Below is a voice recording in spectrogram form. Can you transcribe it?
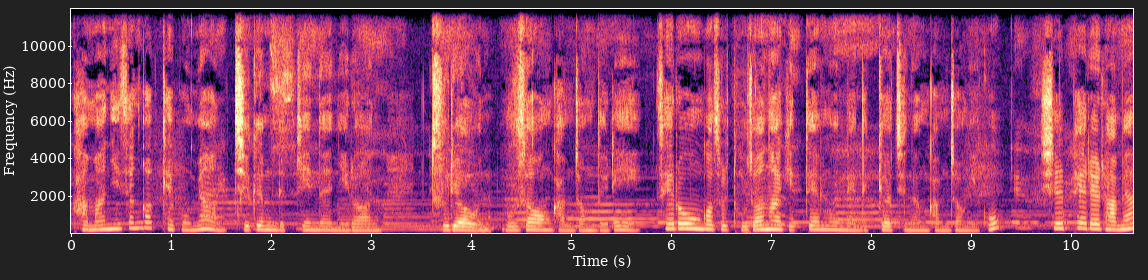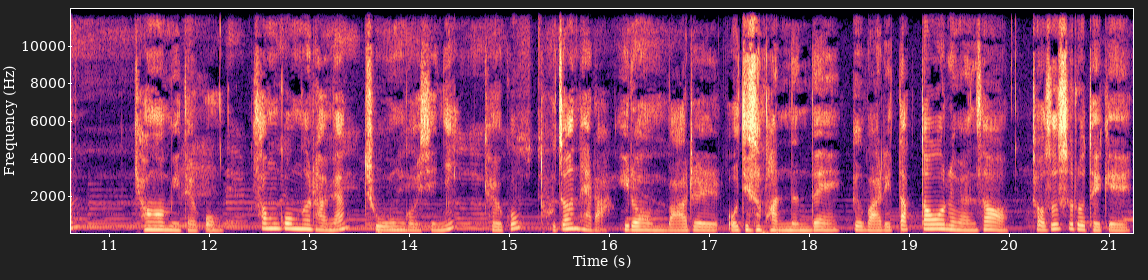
가만히 생각해보면 지금 느끼는 이런 두려운, 무서운 감정들이 새로운 것을 도전하기 때문에 느껴지는 감정이고, 실패를 하면 경험이 되고, 성공을 하면 좋은 것이니 결국 도전해라. 이런 말을 어디서 봤는데 그 말이 딱 떠오르면서 저 스스로 되게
